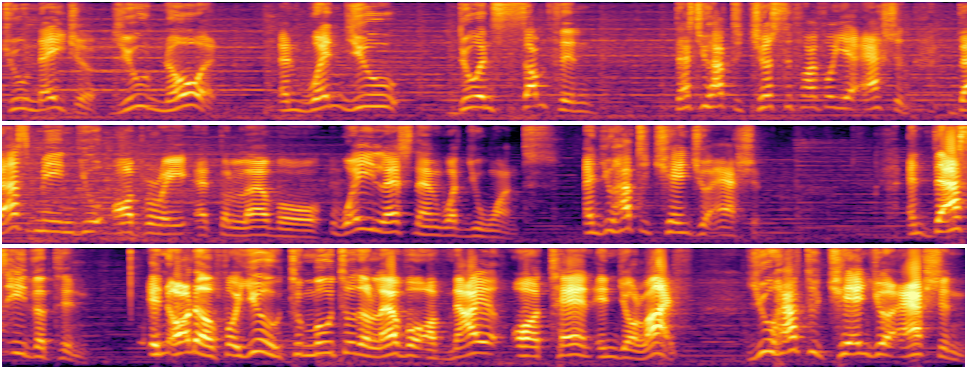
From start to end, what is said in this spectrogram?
true nature, you know it. And when you doing something that you have to justify for your action, that means you operate at the level way less than what you want. And you have to change your action. And that's either thing. In order for you to move to the level of 9 or 10 in your life, you have to change your action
